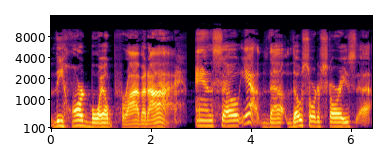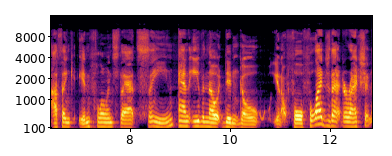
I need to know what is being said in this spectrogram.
the hard boiled private eye. And so, yeah, the, those sort of stories, uh, I think, influenced that scene. And even though it didn't go, you know, full fledged that direction,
